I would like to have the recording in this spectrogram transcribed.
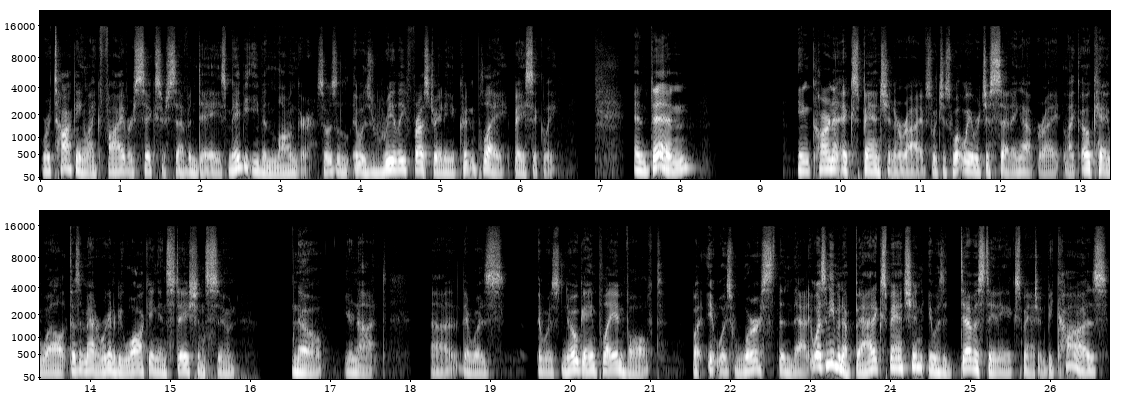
We're talking like five or six or seven days, maybe even longer. So it was, it was really frustrating. You couldn't play, basically. And then Incarna expansion arrives, which is what we were just setting up, right? Like, okay, well, it doesn't matter. We're going to be walking in stations soon. No, you're not. Uh, there was there was no gameplay involved, but it was worse than that. It wasn't even a bad expansion. It was a devastating expansion because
